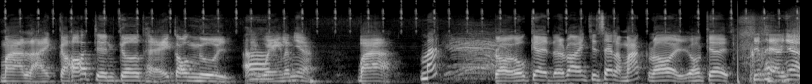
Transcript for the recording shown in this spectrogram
mà lại có trên cơ thể con người? Này À. quen lắm nha. Ba. Mắt. rồi ok. Đáp án chính xác là mắt. Rồi ok. Tiếp theo nha.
